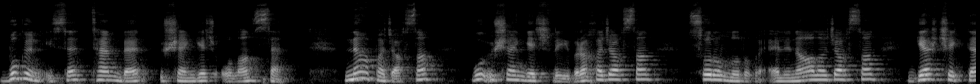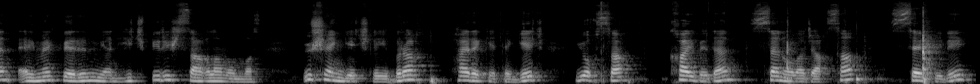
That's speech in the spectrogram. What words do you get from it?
bugün ise tembel, üşengeç olan sen. Ne yapacaksan bu üşengeçliği bırakacaksan, sorumluluğu eline alacaksan gerçekten emek verilmeyen hiçbir iş sağlam olmaz. Üşengeçliği bırak, harekete geç yoksa kaybeden sen olacaksan sevgili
